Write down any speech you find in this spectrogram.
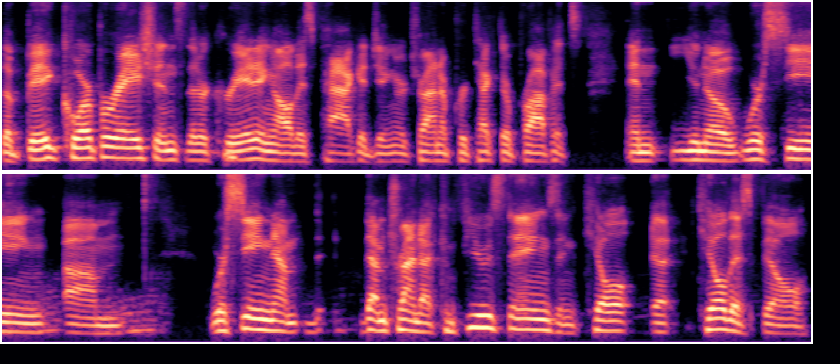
the big corporations that are creating all this packaging are trying to protect their profits. And, you know, we're seeing, um, we're seeing them them trying to confuse things and kill uh, kill this bill.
